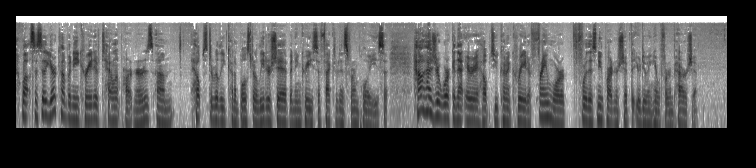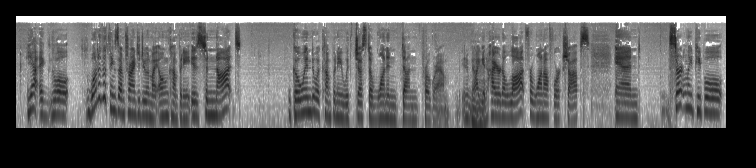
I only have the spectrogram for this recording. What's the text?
well, Cecilia, your company, Creative Talent Partners, um, helps to really kind of bolster leadership and increase effectiveness for employees. So, how has your work in that area helped you kind of create a framework for this new partnership that you're doing here for Empowership? Yeah, well, one of the things I'm trying to do in my own company is to not go into a company with just a one and done program. Know, I mm-hmm. get hired a lot for one off workshops, and certainly people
